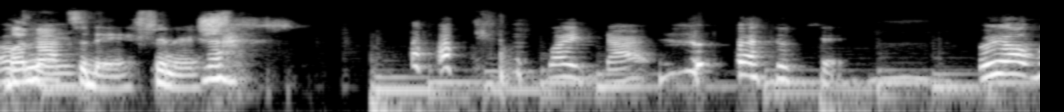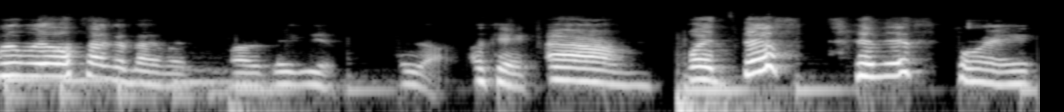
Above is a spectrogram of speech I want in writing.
but okay. not today. Finish. like that. okay we all we will talk about it. Yeah, yeah. Okay. Um, but this to this point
